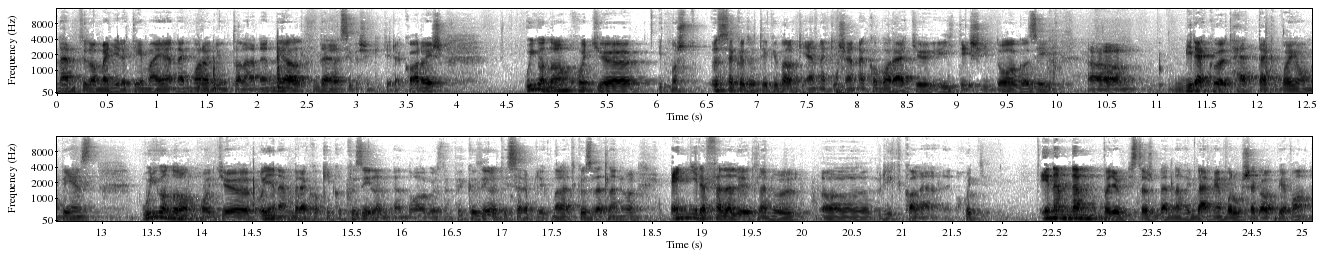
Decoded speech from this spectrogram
nem tudom mennyire témája ennek, maradjunk talán ennél, de szívesen kitérek arra is. Úgy gondolom, hogy uh, itt most összekötötték, hogy valaki ennek és ennek a barátja, ő így és így dolgozik, uh, mire költhettek vajon pénzt. Úgy gondolom, hogy uh, olyan emberek, akik a közéletben dolgoznak, vagy közéleti szereplők mellett közvetlenül, ennyire felelőtlenül uh, ritka lenne, hogy én nem, nem vagyok biztos benne, hogy bármilyen valóság alapja van.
